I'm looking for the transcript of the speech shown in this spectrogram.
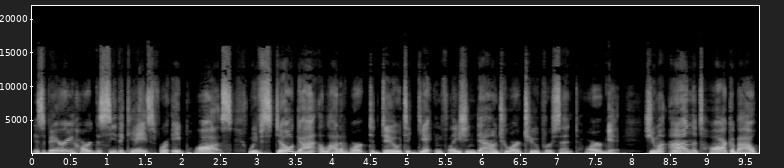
it's very hard to see the case for a pause. We've still got a lot of work to do to get inflation down to our 2% target. She went on to talk about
